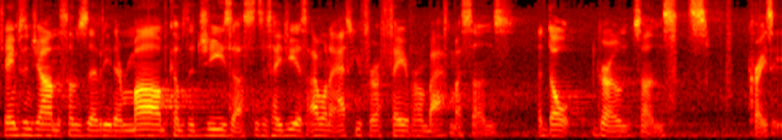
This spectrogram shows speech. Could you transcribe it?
James and John, the sons of Zebedee, their mom comes to Jesus and says, Hey, Jesus, I want to ask you for a favor on behalf of my sons, adult, grown sons. It's crazy.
